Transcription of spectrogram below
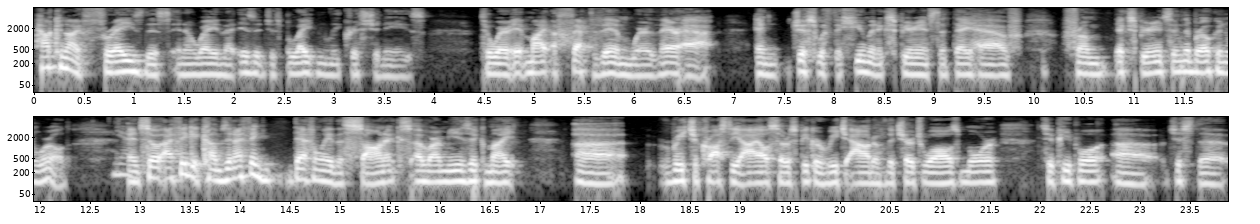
how can I phrase this in a way that isn't just blatantly Christianese to where it might affect them where they're at and just with the human experience that they have from experiencing the broken world. Yeah. And so I think it comes in. I think definitely the sonics of our music might uh, reach across the aisle, so to speak, or reach out of the church walls more to people. Uh, just the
